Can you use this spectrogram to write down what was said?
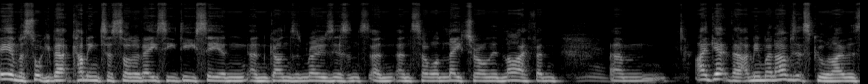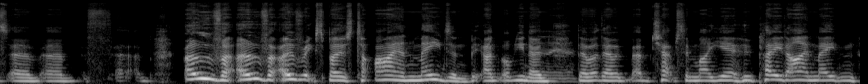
Ian was talking about coming to sort of ACDC and, and Guns and Roses and, and and so on later on in life, and um, I get that. I mean, when I was at school, I was uh, uh, uh over, over, overexposed to Iron Maiden. You know, oh, yeah. there were there were um, chaps in my year who played Iron Maiden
